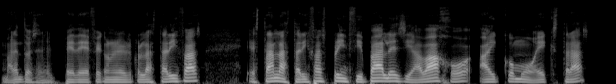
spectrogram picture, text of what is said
¿vale? Entonces, en el PDF con, el, con las tarifas están las tarifas principales y abajo hay como extras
